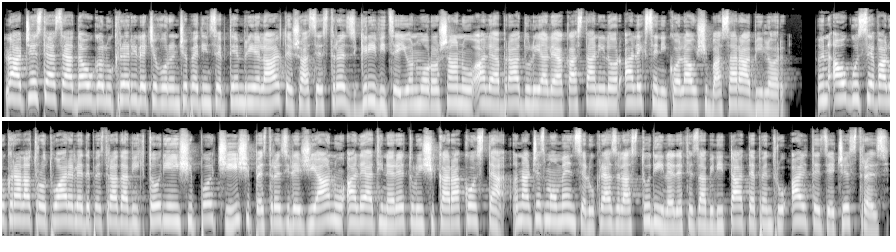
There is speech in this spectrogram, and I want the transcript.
La acestea se adaugă lucrările ce vor începe din septembrie la alte șase străzi, Grivițe, Ion Moroșanu, Alea Bradului, Alea Castanilor, Alexe Nicolau și Basarabilor. În august se va lucra la trotuarele de pe strada Victoriei și Păcii și pe străzile Gianu, Alea Tineretului și Caracostea. În acest moment se lucrează la studiile de fezabilitate pentru alte 10 străzi.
